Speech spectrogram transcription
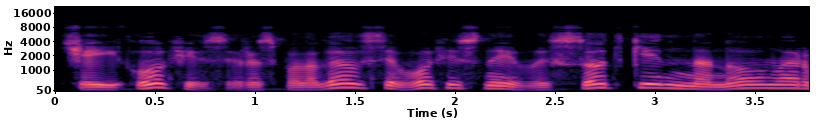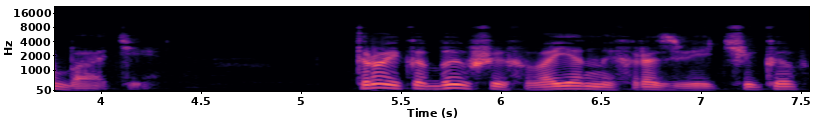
чей офис располагался в офисной высотке на Новом Арбате. Тройка бывших военных разведчиков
